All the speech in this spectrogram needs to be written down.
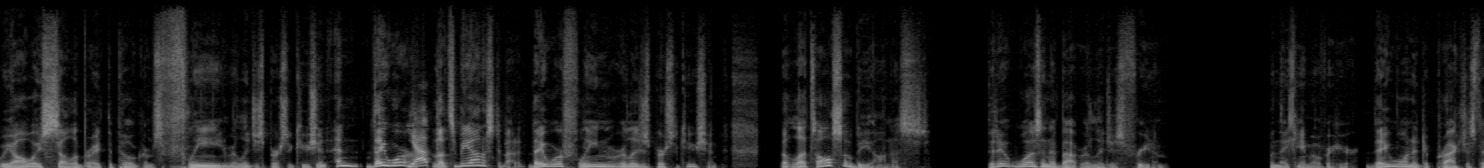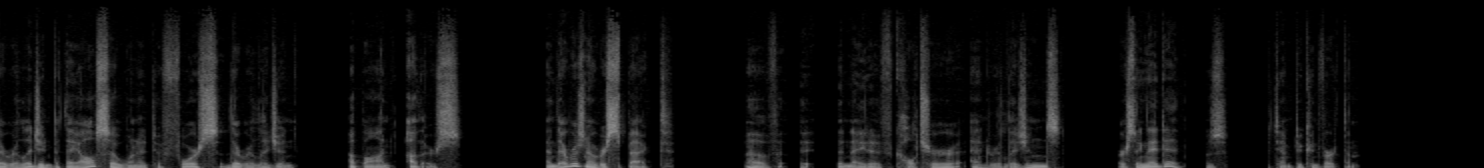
we always celebrate the pilgrims fleeing religious persecution, and they were. Yep. Let's be honest about it. They were fleeing religious persecution. But let's also be honest that it wasn't about religious freedom when they came over here. They wanted to practice their religion, but they also wanted to force their religion upon others. And there was no respect of the native culture and religions. First thing they did was attempt to convert them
